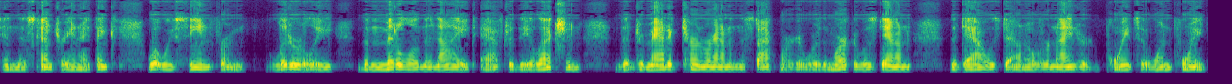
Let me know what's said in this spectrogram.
in this country. And I think what we've seen from literally the middle of the night after the election, the dramatic turnaround in the stock market, where the market was down, the Dow was down over 900 points at one point,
